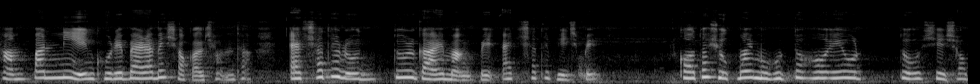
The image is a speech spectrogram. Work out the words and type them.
সাম্পান নিয়ে ঘুরে বেড়াবে সকাল সন্ধ্যা। একসাথে রোদ্দুর গায়ে মাখবে, একসাথে ভিজবে। কত সুখময় মুহূর্ত হয়ে উঠত সেসব।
